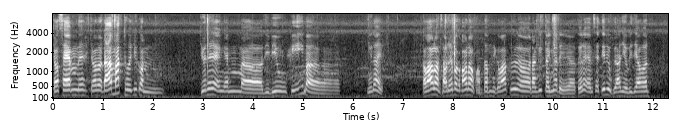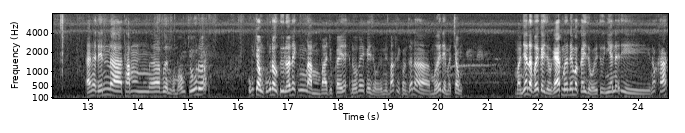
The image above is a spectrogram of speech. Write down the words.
cho xem cho nó đá mắt thôi chứ còn chưa thấy anh em mà review kỹ mà như này. Các bác làm sao nếu mà các bác nào quan tâm thì các bác cứ đăng ký kênh nhá để tới này em sẽ tiếp tục ra nhiều video hơn em sẽ đến à, thăm à, vườn của một ông chú nữa. Cũng trồng, cũng đầu tư lớn đấy cũng làm vài chục cây đấy. Đối với cây rổi ở miền Bắc thì còn rất là mới để mà trồng. Mà nhất là với cây rổi ghép nữa, nếu mà cây rổi tự nhiên đấy thì nó khác.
